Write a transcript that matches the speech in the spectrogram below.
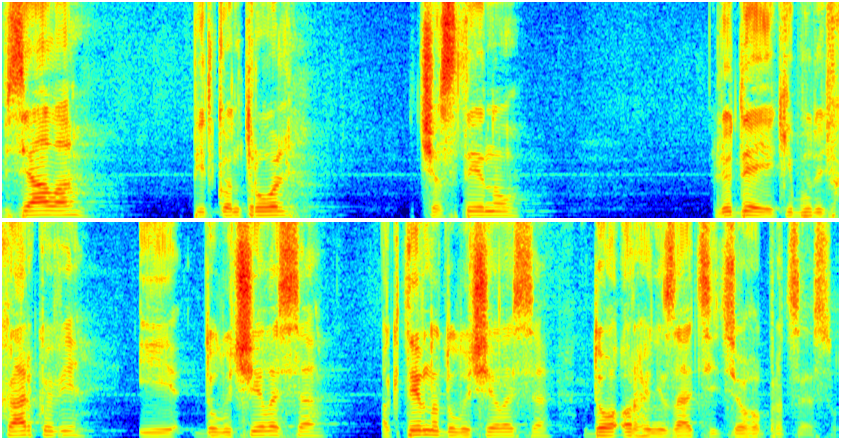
взяла під контроль частину людей, які будуть в Харкові, і долучилася, активно долучилася до організації цього процесу.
